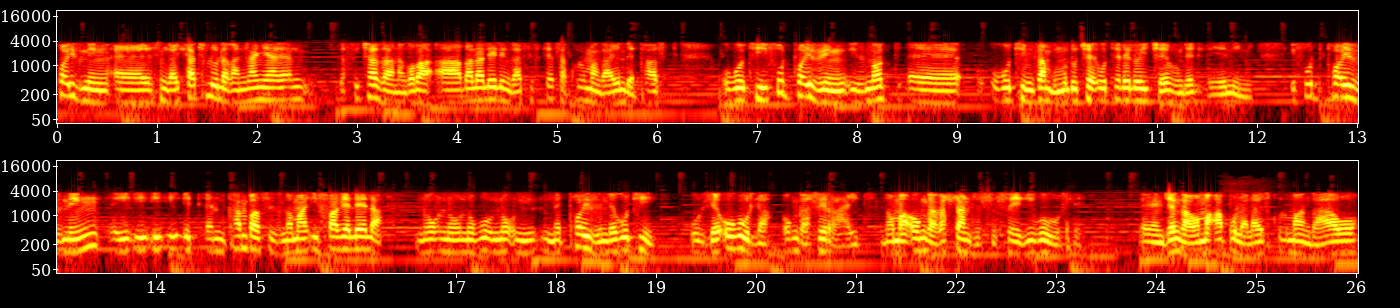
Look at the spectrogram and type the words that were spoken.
poisoning eh singayihlathulula kancane featuresana ngoba abalaleli ngathi sithe sakhuluma ngayo in the past. Ukuthi i-food poisoning is not eh ukuthi mhlawumbe umuntu uthe- uthelelwe ijevu ngekudleni i-food poisoning it encompasses noma ifakelela ne-poison lekuthi udle ukudla okungasi-right noma okungakahlanzisiseki kuhle. Eh njengawo ama-apula la esikhuluma ngawo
